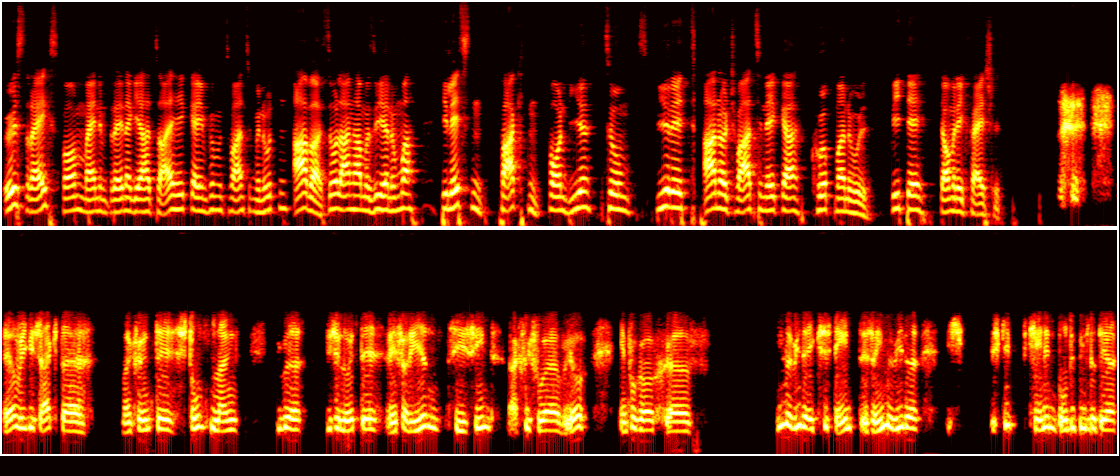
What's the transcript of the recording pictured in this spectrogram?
Österreichs von meinem Trainer Gerhard Zahlhecker in 25 Minuten. Aber so lange haben wir sicher Nummer. Die letzten Fakten von dir zum Spirit Arnold Schwarzenegger Kurt Manul. Bitte, Dominik Feischl. Ja, wie gesagt, äh, man könnte stundenlang über diese Leute referieren. Sie sind nach wie vor, ja, einfach auch äh, immer wieder existent. Also immer wieder, ich, es gibt keinen Bodybuilder, der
